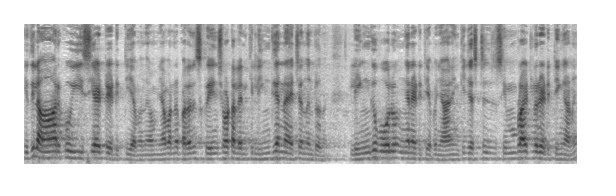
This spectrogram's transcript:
ഇതിൽ ആർക്കും ഈസി ആയിട്ട് എഡിറ്റ് ചെയ്യാം. ഞാൻ- പറഞ്ഞ പലരും സ്ക്രീൻഷോട്ട് അല്ല എനിക്ക് ലിങ്ക് തന്നെ അയച്ചു തന്നിട്ടുണ്ട്. ലിങ്ക് പോലും ഇങ്ങനെ എഡിറ്റ് ചെയ്യാം. അപ്പോൾ ഞാൻ എനിക്ക് ജസ്റ്റ് സിമ്പിൾ സിമ്പിളായിട്ടുള്ളൊരു എഡിറ്റിംഗ് ആണ്.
